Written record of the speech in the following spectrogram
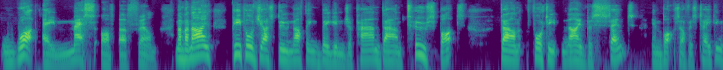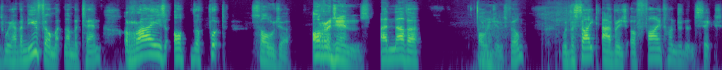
What a mess of a film. Number nine, People Just Do Nothing Big in Japan, down two spots, down 49% in box office takings. We have a new film at number 10, Rise of the Foot Soldier, Origins, another hmm. Origins film with a site average of 506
